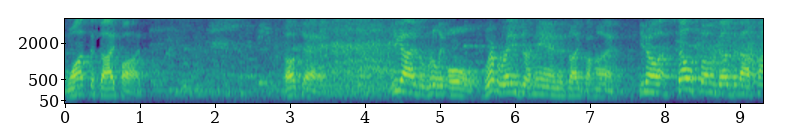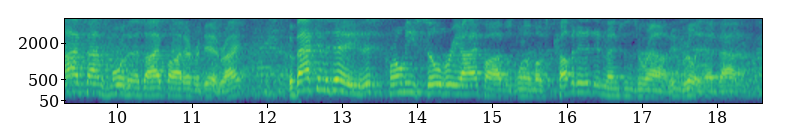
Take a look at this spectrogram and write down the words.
want this iPod? Okay. You guys are really old. Whoever raised their hand is like behind. You know, a cell phone does about five times more than this iPod ever did, right? But back in the day, this chromy, silvery iPod was one of the most coveted inventions around. It really had value.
